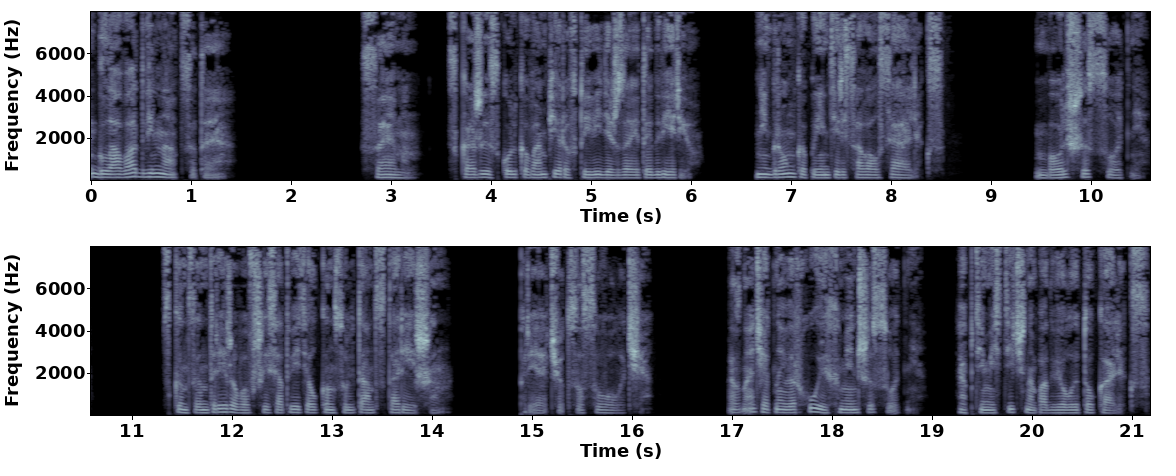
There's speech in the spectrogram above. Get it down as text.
Глава двенадцатая. «Саймон, скажи, сколько вампиров ты видишь за этой дверью?» Негромко поинтересовался Алекс. «Больше сотни». Сконцентрировавшись, ответил консультант старейшин. «Прячутся сволочи. Значит, наверху их меньше сотни». Оптимистично подвел итог Алекс.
